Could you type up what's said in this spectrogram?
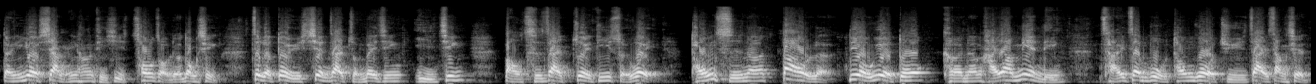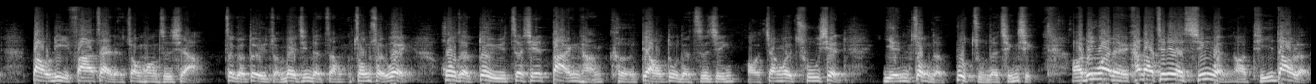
等于又向银行体系抽走流动性，这个对于现在准备金已经保持在最低水位。同时呢，到了六月多，可能还要面临财政部通过举债上限、暴力发债的状况之下，这个对于准备金的总总水位，或者对于这些大银行可调度的资金哦，将会出现。严重的不足的情形啊，另外呢，也看到今天的新闻啊，提到了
